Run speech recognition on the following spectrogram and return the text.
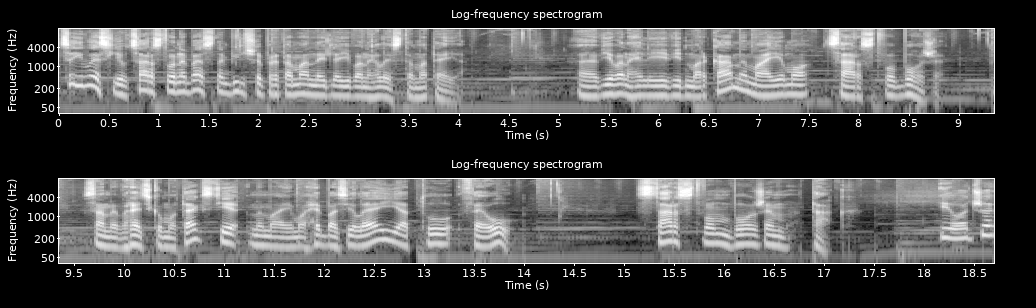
Цей вислів Царство Небесне більше притаманний для євангелиста Матея. Е, В Євангелії від Марка ми маємо Царство Боже. Саме в грецькому тексті ми маємо гебазілея ту Θεу з царством Божим так. І отже,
